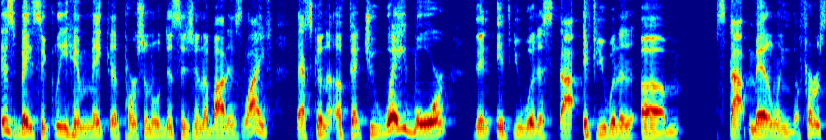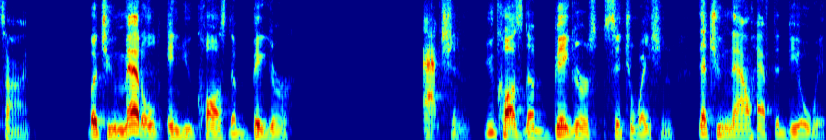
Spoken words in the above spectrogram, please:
It's basically him make a personal decision about his life that's going to affect you way more than if you would have stopped, if you would have um, stopped meddling the first time but you meddled and you caused a bigger action. You caused a bigger situation that you now have to deal with.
